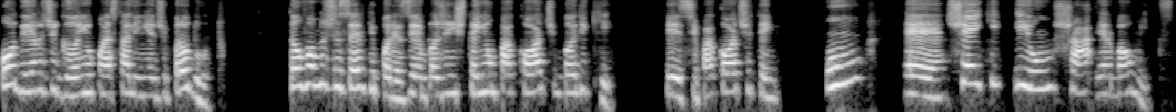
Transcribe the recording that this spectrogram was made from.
poder de ganho com esta linha de produto. Então, vamos dizer que, por exemplo, a gente tem um pacote Buddy Key. Esse pacote tem um é, shake e um chá herbal mix.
